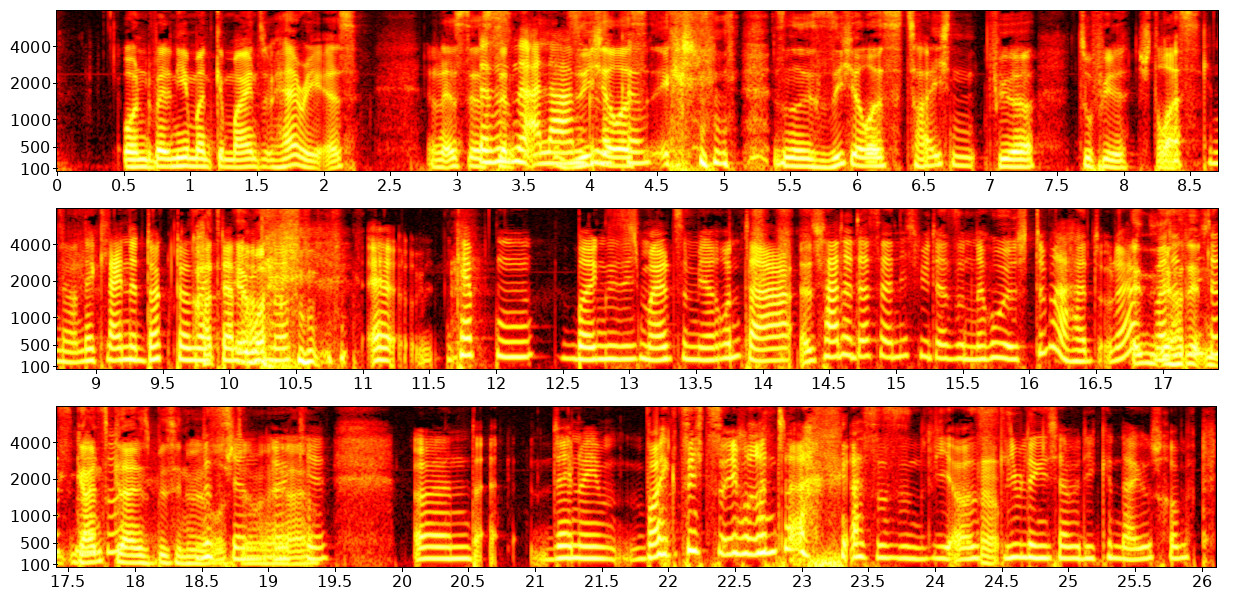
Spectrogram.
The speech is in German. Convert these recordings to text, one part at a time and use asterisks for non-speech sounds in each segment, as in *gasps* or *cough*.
Und wenn jemand gemein zu Harry ist, dann ist das, Das ist Alarmglocke. sicheres, *laughs* ist ein sicheres Zeichen für zu viel Stress. Genau, und der kleine Doktor sagt Hat dann auch noch, *laughs* äh, Captain, beugen Sie sich mal zu mir runter. Schade, dass er nicht wieder so eine hohe Stimme hat, oder? War er hatte nicht ein ganz so? kleines bisschen höhere bisschen, Stimme. Ja, ja. okay. Und Janeway beugt sich zu ihm runter. *laughs* Also es sind wie aus Ja. Liebling, ich habe die Kinder geschrumpft.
